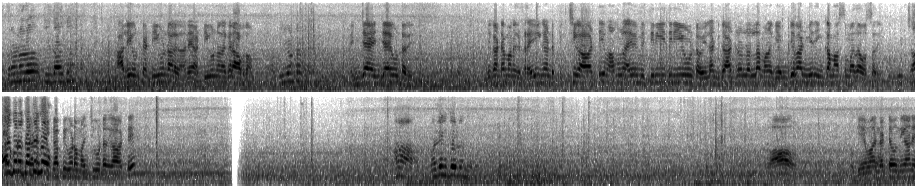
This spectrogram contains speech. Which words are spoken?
ఇద్దరు ఉన్నారు టీ తాగుతూ. ఖాళీ ఉంటే టీ ఉండాలి కానీ ఆ టీ ఉన్న దగ్గర ఆపుదాం. టీ ఉంటుంది. ఎంజాయ్ ఎంజాయ్ ఉంటుంది. ఎందుకంటే మనకి డ్రైవింగ్ అంటే పిచ్చి కాబట్టి మామూలుగా హైవే మీద తిరిగి తిరిగి ఉంటాం ఇలాంటి ఘాట్ రోడ్లలో మనకి ఎంటీ వాడి మీద ఇంకా మస్తు మజా వస్తుంది. చాయ్ కూడా మంచిగా ఉంటుంది కాబట్టి. మళ్ళీ వావ్. ఒక గేమ్ ఆడినట్టే ఉంది కానీ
